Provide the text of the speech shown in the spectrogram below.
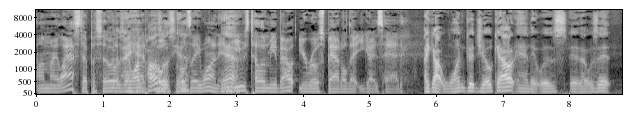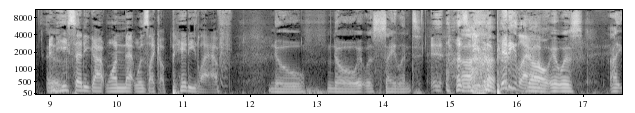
on my last episode, Jose I Juan had Pazos, Jose, yeah. Jose Juan, and Yeah. he was telling me about your roast battle that you guys had, I got one good joke out, and it was uh, that was it. and Uh, he said he got one that was like a pity laugh. No, no, it was silent. It wasn't even a pity laugh. No, it was. I,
